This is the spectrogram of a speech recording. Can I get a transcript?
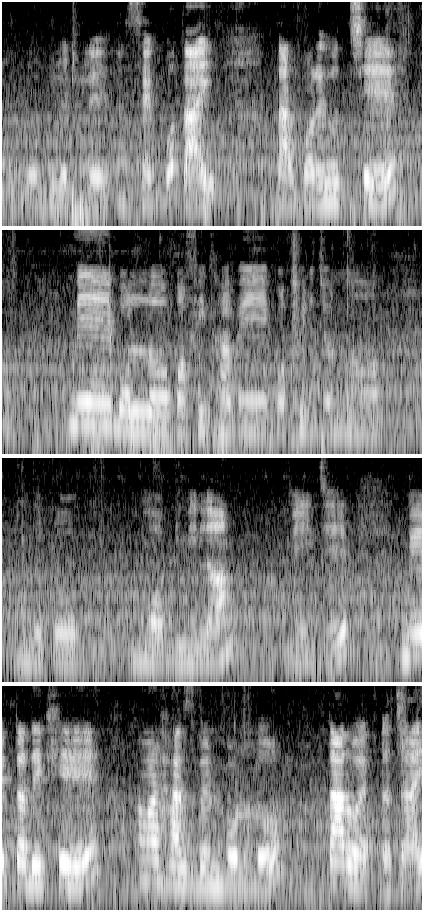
ওগুলো গুলে ঠুলে সেঁকবো তাই। তারপরে হচ্ছে মেয়ে বলল, কফি খাবে, কফির জন্য দুটো মগ নিলাম। এই যে মেয়েরটা দেখে আমার হাজব্যান্ড বলল, তারও একটা চাই,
